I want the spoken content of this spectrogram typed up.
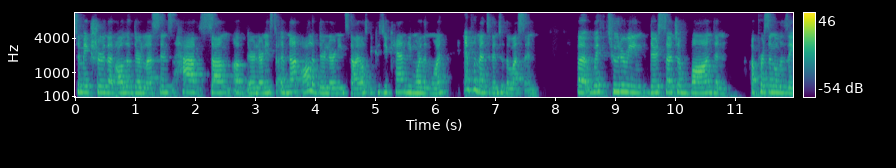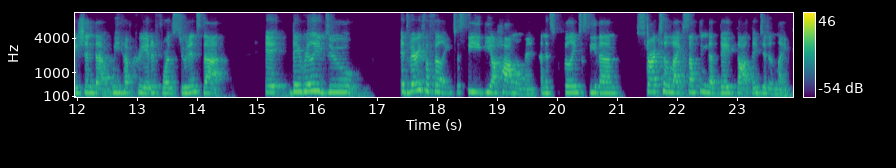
to make sure that all of their lessons have some of their learning style, not all of their learning styles, because you can be more than one, implemented into the lesson. But with tutoring, there's such a bond and a personalization that we have created for the students that it they really do it's very fulfilling to see the aha moment and it's fulfilling to see them start to like something that they thought they didn't like.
